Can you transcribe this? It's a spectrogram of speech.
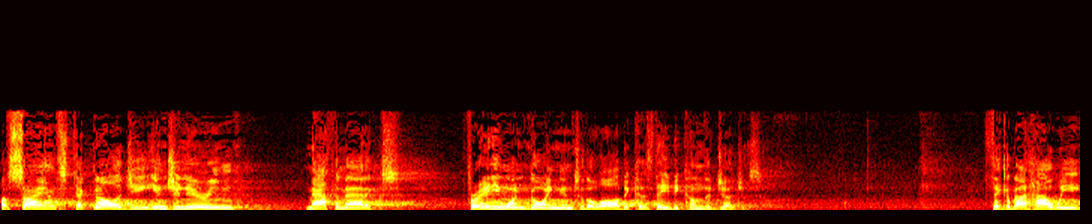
of science, technology, engineering, mathematics for anyone going into the law because they become the judges. Think about how we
